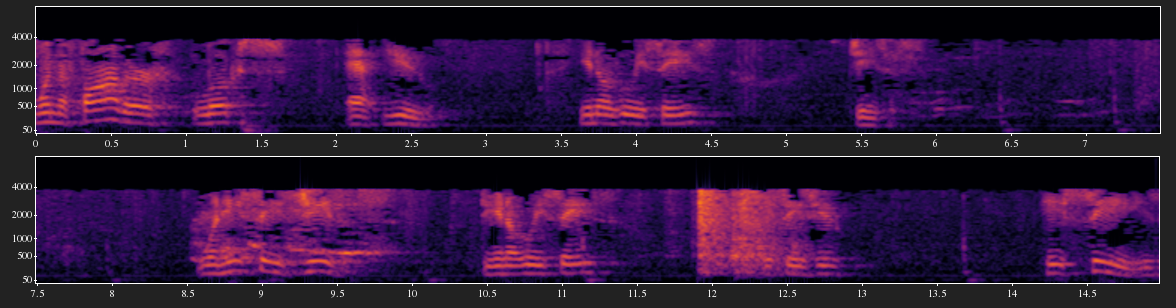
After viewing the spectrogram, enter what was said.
When the Father looks at you, you know who he sees? Jesus. When he sees Jesus, do you know who he sees? He sees you. He sees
